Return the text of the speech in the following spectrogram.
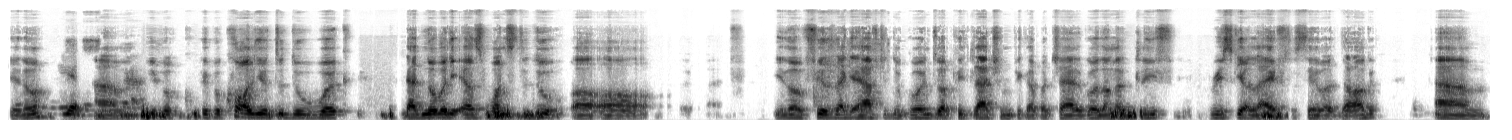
you know. Yes. Um, people people call you to do work that nobody else wants to do or, or you know feels like they have to do go into a pit latrine pick up a child go down a cliff risk your life to save a dog um,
